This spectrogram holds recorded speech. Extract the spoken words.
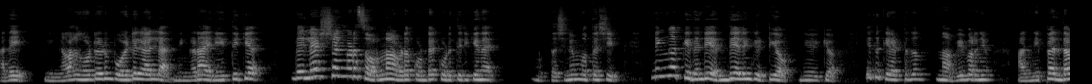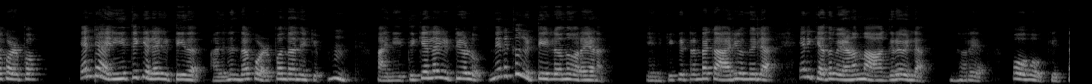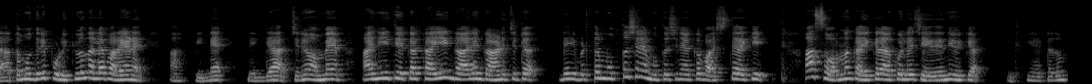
അതെ നിങ്ങൾ അങ്ങോട്ടും പോയിട്ട് കാര്യമില്ല നിങ്ങളുടെ അനിയത്തിക്ക് ദലക്ഷങ്ങളുടെ ലക്ഷങ്ങളുടെ സ്വർണം അവിടെ കൊണ്ടേ കൊടുത്തിരിക്കുന്നത് മുത്തശ്ശനും മുത്തശ്ശിയും നിങ്ങൾക്ക് ഇതിന്റെ എന്തേലും കിട്ടിയോ? എന്ന് ചോദിക്കോ ഇത് കേട്ടതും നവി പറഞ്ഞു അതിനിപ്പോ എന്താ കുഴപ്പം? എന്റെ അനിയത്തിക്കല്ലേ കിട്ടിയത്. അതിനെന്താ കുഴപ്പം എന്താ നിൽക്കും ഹും അനിയത്തിക്കല്ലേ കിട്ടിയുള്ളൂ. നിനക്ക് കിട്ടിയില്ല എന്ന് പറയണം. എനിക്ക് കിട്ടേണ്ട കാര്യമൊന്നുമില്ല. എനിക്കത് വേണമെന്ന് ആഗ്രഹമില്ല. എന്ന് പറയാ. ഓഹോ കിട്ടാത്ത മുന്തിരി പുളിക്കൂന്നല്ലേ പറയണേ. ആ പിന്നെ നിന്റെ അച്ഛനും അമ്മയും അനിയത്തിയൊക്കെ കൈയും കാലും കാണിച്ചിട്ട് ദേ ഇവിടുത്തെ മുത്തശ്ശനെ മുത്തശ്ശനെയൊക്കെ വശത്താക്കി ആ സ്വർണം കൈക്കലാക്കുമല്ലേ ചെയ്തേന്ന് ചോദിക്കാം. ഇത് കേട്ടതും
